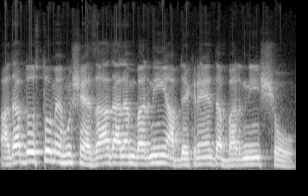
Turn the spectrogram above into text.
आदाब दोस्तों, मैं हूँ शहजाद आलम बर्नी। आप देख रहे हैं द बर्नी शो।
